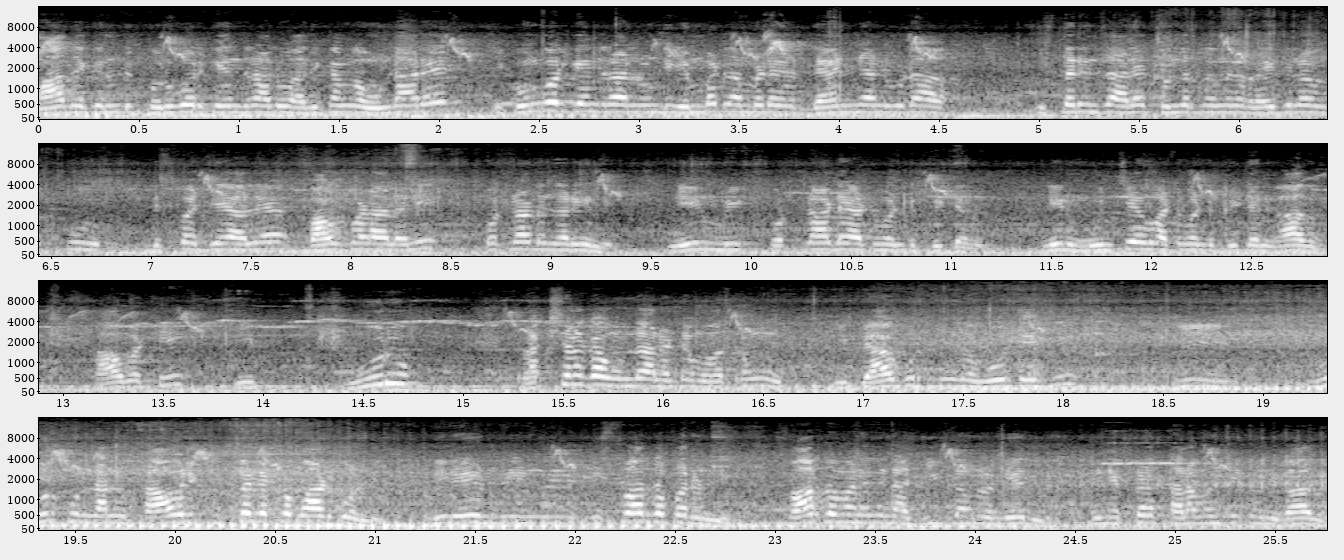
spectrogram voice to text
మా దగ్గర నుండి కొనుగోలు కేంద్రాలు అధికంగా ఉండాలి. ఈ కొనుగోలు కేంద్రాల నుండి ఎంబడి దంబడే ధాన్యాన్ని కూడా విస్తరించాలి. తొందర తొందరగా రైతులకు డిస్పాచ్ చేయాలి బాగుపడాలని కొట్లాడడం జరిగింది. నేను మీకు కొట్లాడే అటువంటి బిడ్డను నేను ముంచే అటువంటి బిడ్డను కాదు. కాబట్టి ఈ ఊరు రక్షణగా ఉండాలంటే మాత్రం ఈ బ్యాగ్ గుర్తు మీద ఓటేసి ఈ ఊరుకు నన్ను కావలి కుక్కలెక్క వాడుకోండి. నేను నేను నిస్వార్థపరుణ్ణి. స్వార్థం అనేది నా జీవితంలో లేదు. నేను ఎక్కడ తలవంచేటోని కాదు.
